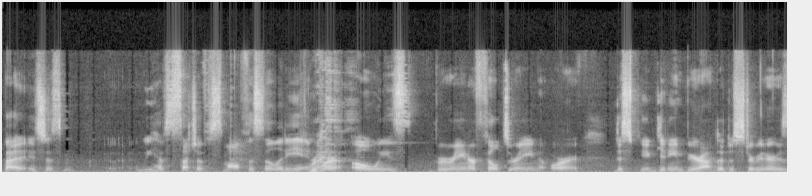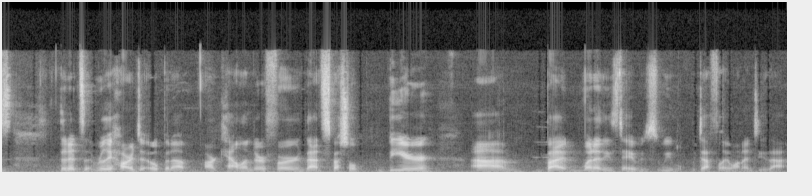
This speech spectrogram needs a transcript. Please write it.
but it's just, we have such a small facility and Right. we're always brewing or filtering or just you know, getting beer out to distributors. that it's really hard to open up our calendar for that special beer. Um, but one of these days, we definitely want to do that.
